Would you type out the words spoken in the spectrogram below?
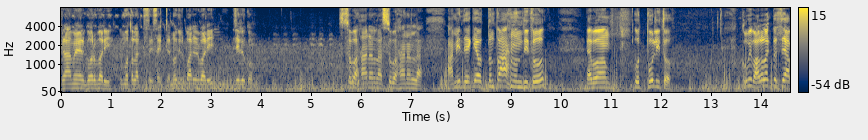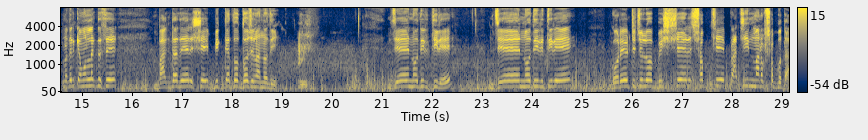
গ্রামের ঘর বাড়ি মতো লাগতেছে এই সাইডটা নদীর পাড়ের বাড়ি যেরকম। সুবাহান আল্লাহ সুবাহান আল্লাহ আমি দেখে অত্যন্ত আনন্দিত এবং উৎফুল্লিত খুবই ভালো লাগতেছে, আপনাদের কেমন লাগতেছে? বাগদাদের সেই বিখ্যাত দজলা নদী। যে নদীর তীরে, যে নদীর তীরে গড়ে উঠেছিল বিশ্বের সবচেয়ে প্রাচীন মানব সভ্যতা।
